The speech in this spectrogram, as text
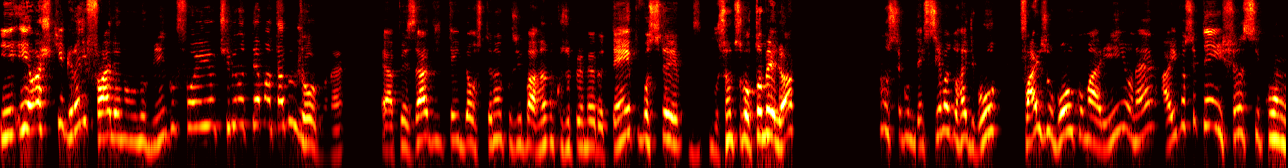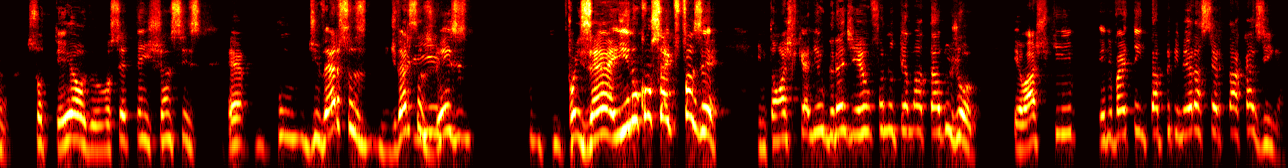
E, e, eu acho que grande falha no domingo foi o time não ter matado o jogo, né? É, apesar de ter ido aos trancos e barrancos no primeiro tempo, você, o Santos voltou melhor no segundo em cima do Red Bull, faz o gol com o Marinho, né? Aí você tem chance com Soteudo, você tem chances é, com diversas, diversas vezes, pois é, e não consegue fazer. Então, acho que ali o grande erro foi não ter matado o jogo. Eu acho que ele vai tentar primeiro acertar a casinha.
